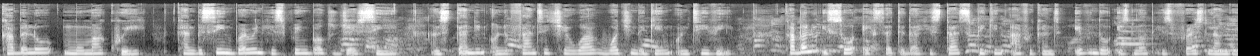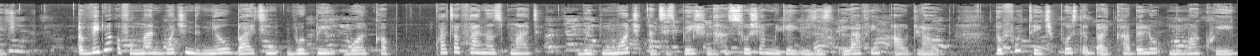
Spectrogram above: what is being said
Kabelo Mumakwe, can be seen wearing his Springboks jersey and standing on a fancy chair while watching the game on TV. Kabelo is so excited that he starts speaking Afrikaans even though it's not his first language. A video of a man watching the nail-biting Rugby World Cup quarterfinals match with much anticipation has social media users laughing out loud. The footage posted by Kabelo Mumakwe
